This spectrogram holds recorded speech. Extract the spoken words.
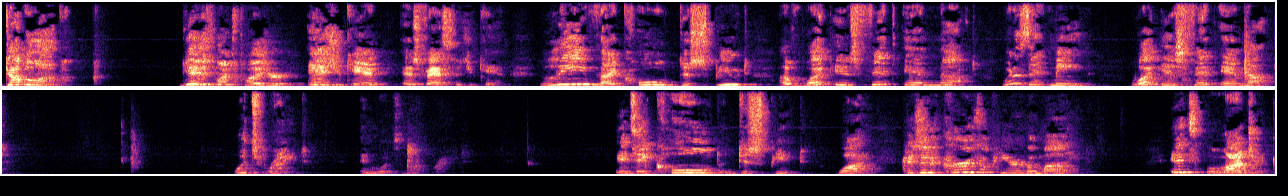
double up. Get as much pleasure as you can, as fast as you can. Leave thy cold dispute of what is fit and not. What does that mean? What is fit and not? What's right and what's not right? It's a cold dispute. Why? Because it occurs up here in the mind. It's logic.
